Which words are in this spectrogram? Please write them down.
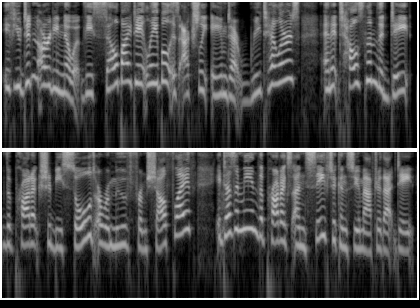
If you didn't already know it, the sell by date label is actually aimed at retailers and it tells them the date the product should be sold or removed from shelf life. It doesn't mean the product's unsafe to consume after that date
